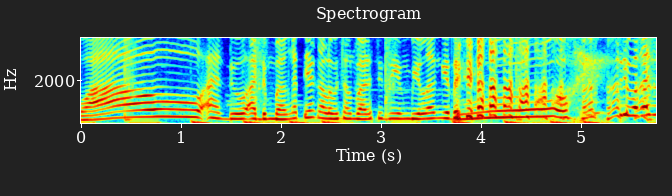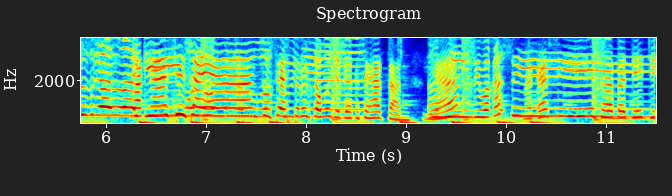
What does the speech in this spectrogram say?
Wow, aduh adem banget ya kalau misal Mbak Arsiti yang bilang gitu ya. Uh, Terima kasih sekali lagi. makasih maaf sayang, sukses terus kamu jaga kesehatan ya. Amin, terima kasih. Makasih sahabat JJ.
